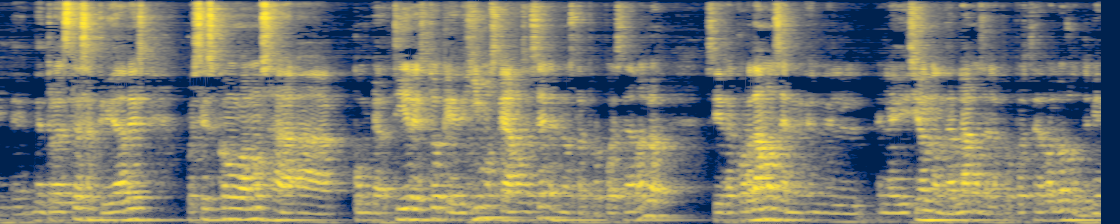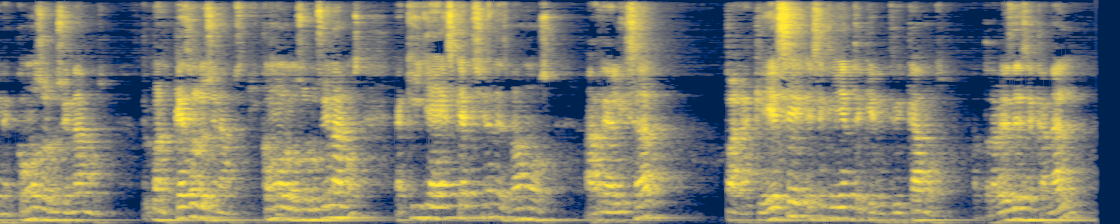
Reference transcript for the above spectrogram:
Dentro de estas actividades, pues es cómo vamos a, a, convertir esto que dijimos que vamos a hacer en nuestra propuesta de valor. Si recordamos en, en, el, en la edición donde hablamos de la propuesta de valor, donde viene cómo solucionamos bueno, ¿qué solucionamos y cómo lo solucionamos? Aquí ya es qué acciones vamos a realizar para que ese, ese cliente que identificamos a través de ese canal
